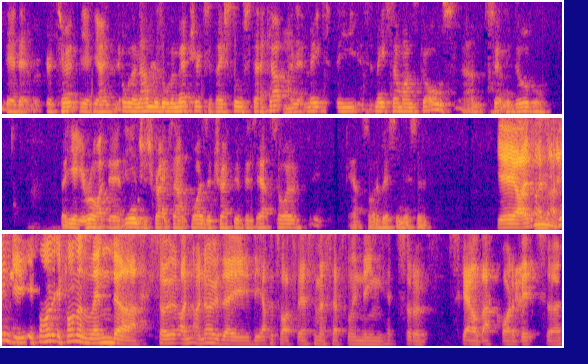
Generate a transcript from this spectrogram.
Yeah, that return. Yeah, you know, all the numbers, all the metrics, if they still stack up mm-hmm. and it meets the it meets someone's goals, um, certainly doable. But yeah, you're right. The, the interest rates aren't quite as attractive as outside of outside of SMSF. Yeah, I, mm. I, think if I'm if I'm a lender, so I, I, know the the appetite for SMSF lending had sort of scaled back quite a bit. So,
